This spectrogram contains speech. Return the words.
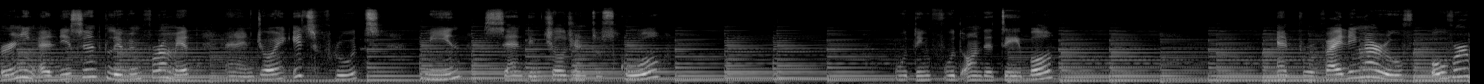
earning a decent living from it, and enjoying its fruits mean sending children to school, putting food on the table, and providing a roof over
